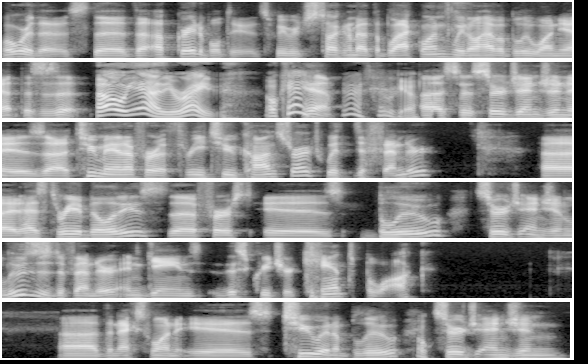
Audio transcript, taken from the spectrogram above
what were those? The the upgradable dudes. We were just talking about the black one. We don't have a blue one yet. This is it. Oh yeah, you're right. Okay. Yeah. there we go. Uh, so Surge Engine is uh, two mana for a three-two construct with Defender. Uh, it has three abilities. The first is blue. Surge Engine loses Defender and gains this creature can't block. Uh, the next one is two and a blue. Oh. Surge Engine.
